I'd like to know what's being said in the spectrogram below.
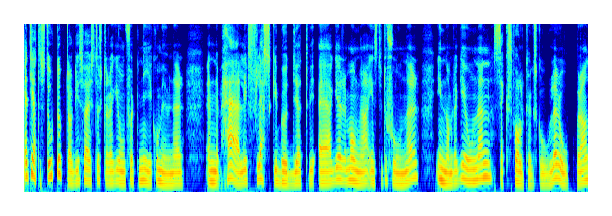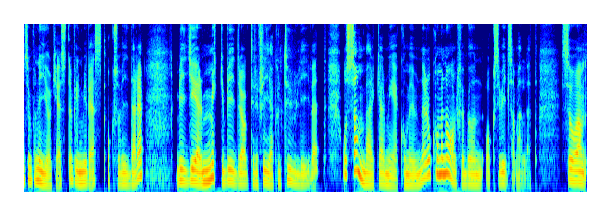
ett jättestort uppdrag. Det är Sveriges största region, 49 kommuner. En härlig, fläskig budget. Vi äger många institutioner inom regionen. Sex folkhögskolor, Operan, Symfoniorkestern, Film i Väst och så vidare. Vi ger mycket bidrag till det fria kulturlivet och samverkar med kommuner och kommunalförbund och civilsamhället. Så mm,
